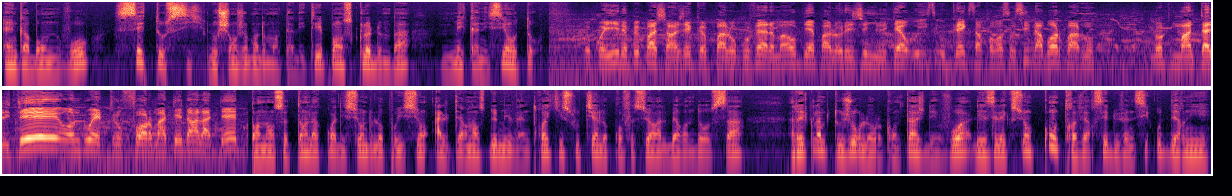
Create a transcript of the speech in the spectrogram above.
Un Gabon nouveau, c'est aussi le changement de mentalité, pense Claude Mba, mécanicien auto. Le pays ne peut pas changer que par le gouvernement ou bien par le régime militaire ou, ou grec, ça commence aussi d'abord par nous. Notre mentalité, on doit être formaté dans la tête. Pendant ce temps, la coalition de l'opposition Alternance 2023 qui soutient le professeur Albert Ondosa réclame toujours le recomptage des voix des élections controversées du 26 août dernier.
